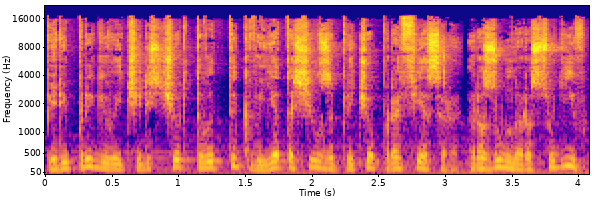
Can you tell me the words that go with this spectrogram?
Перепрыгивая через чертовы тыквы, я тащил за плечо профессора, разумно рассудив,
